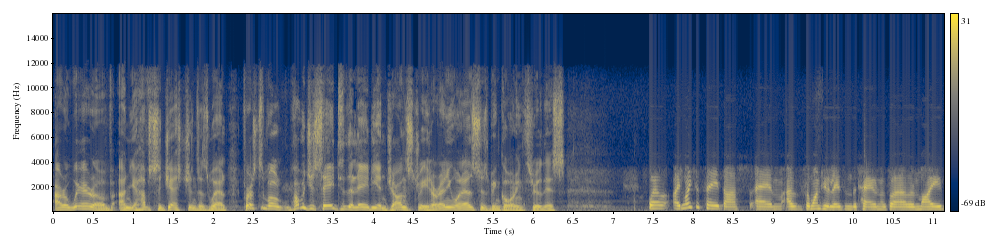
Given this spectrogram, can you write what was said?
are aware of, and you have suggestions as well. First of all, what would you say to the lady in John Street or anyone else who's been going through this? Well, I'd like to say that um, as someone who lives in the town as well, and my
